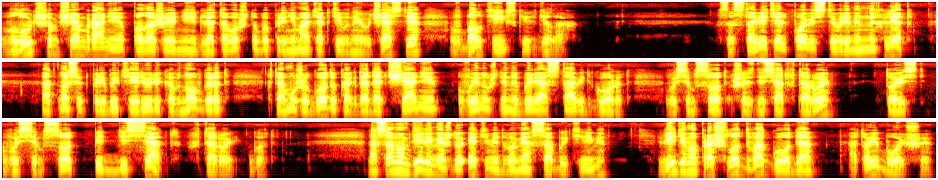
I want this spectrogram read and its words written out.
в лучшем, чем ранее, положении для того, чтобы принимать активное участие в балтийских делах. Составитель повести временных лет относит прибытие Рюрика в Новгород к тому же году, когда датчане вынуждены были оставить город, 862, то есть 852 год. На самом деле между этими двумя событиями, видимо, прошло два года, а то и больше.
